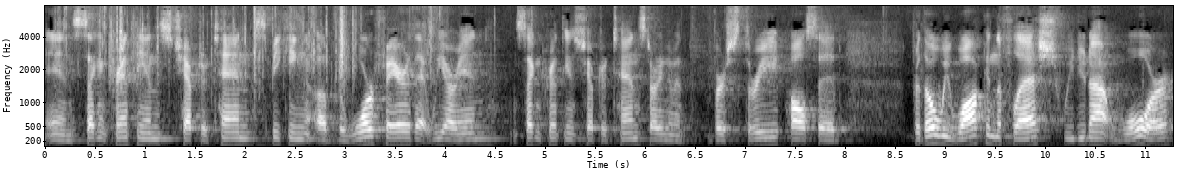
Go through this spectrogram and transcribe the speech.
in 2 Corinthians chapter 10, speaking of the warfare that we are in. In 2 Corinthians chapter 10, starting with verse 3, Paul said, For though we walk in the flesh, we do not war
